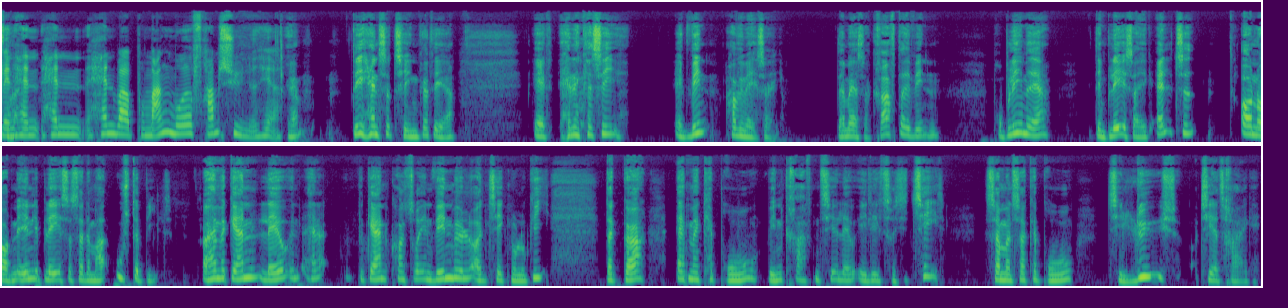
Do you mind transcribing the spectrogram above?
men han, han, han var på mange måder fremsynet her. Ja, det han så tænker, det er, at han kan se, at vind har vi masser af. Der er masser af kræfter i vinden, Problemet er, den blæser ikke altid, og når den endelig blæser, så er det meget ustabilt. Og han vil gerne lave en, han vil gerne konstruere en vindmølle og en teknologi, der gør, at man kan bruge vindkraften til at lave elektricitet, som man så kan bruge til lys og til at trække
